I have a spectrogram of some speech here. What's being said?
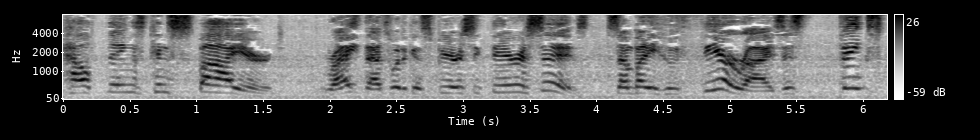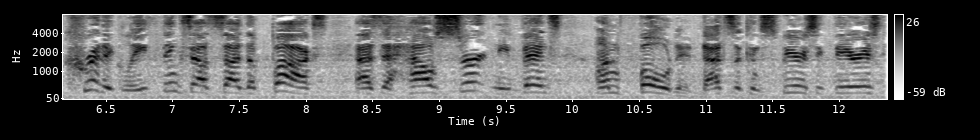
how things conspired. Right? That's what a conspiracy theorist is. Somebody who theorizes, thinks critically, thinks outside the box as to how certain events unfolded. That's a conspiracy theorist,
